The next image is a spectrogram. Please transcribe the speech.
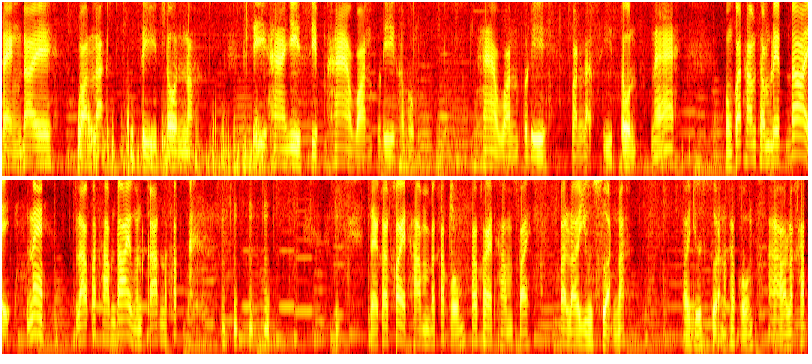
แต่งได้วันละ 4 ต้นเนาะสี่ห้ายี่สิบห้าวันพอดีครับผมห้าวันพอดี วันละสี่ต้นนะ ผมก็ทำสำเร็จได้แน่เราก็ทำได้เหมือนกันนะครับ แต่ค่อยๆทำไปครับผม ค่อยๆทำไปเพราะเราอยู่สวนนะเราอยู่สวนครับผมเอาละครับ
